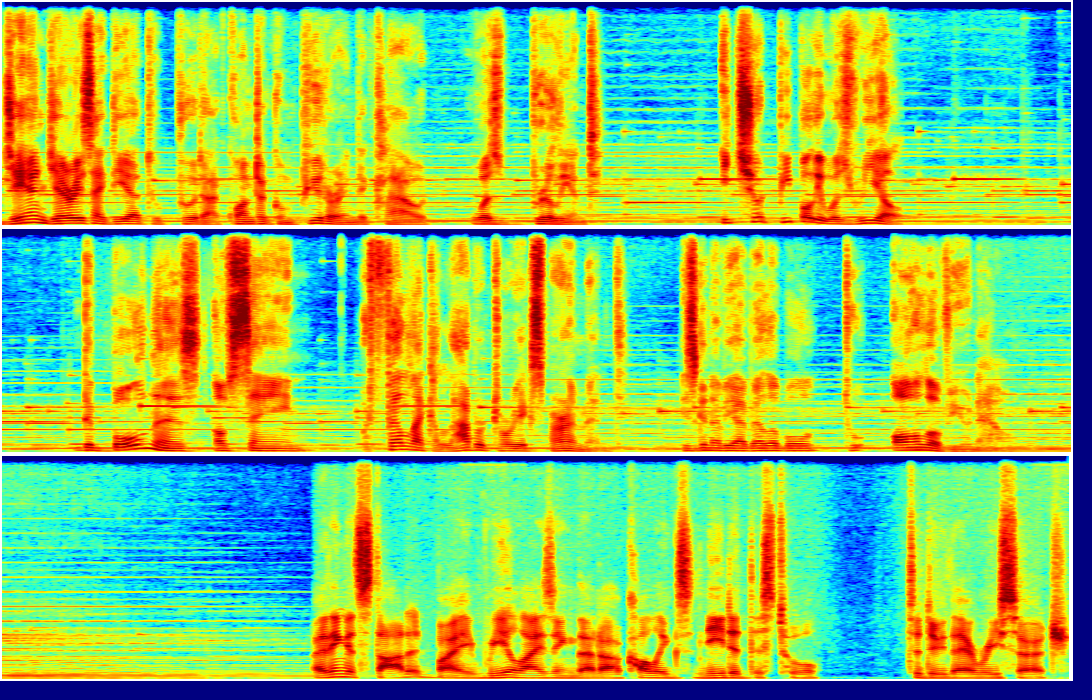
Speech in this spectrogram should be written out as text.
Jay and Jerry's idea to put a quantum computer in the cloud was brilliant. It showed people it was real. The boldness of saying what felt like a laboratory experiment is going to be available to all of you now. I think it started by realizing that our colleagues needed this tool to do their research.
